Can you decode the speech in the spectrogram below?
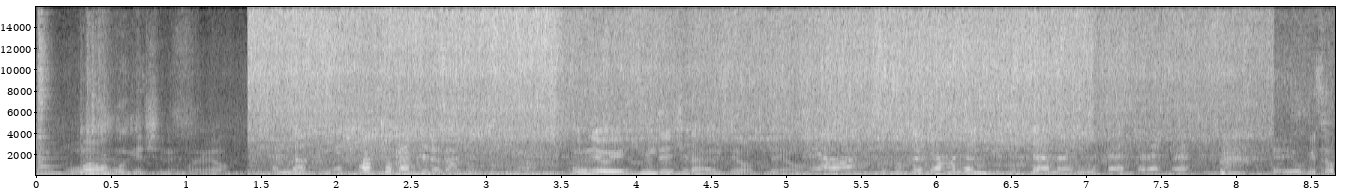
지금 뭐 하고 계시는 거예요? 샐러드에 서트 만들어 가거든요. 어머니 여기 힘들진 않으세요? 어때요? 그냥 주부들이 하는 일이잖아요. 네, 여기서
